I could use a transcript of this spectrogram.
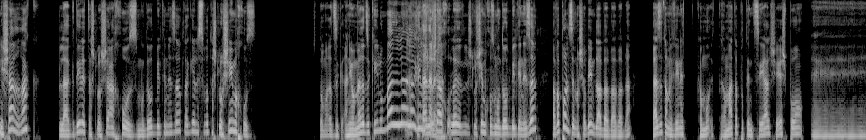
נשאר רק להגדיל את השלושה אחוז מודעות בלתי נעזרת, להגיע לסביבות ה-30 אחוז. זאת אומרת, זה, אני אומר את זה כאילו, מה זה לא אה, להגיע קטן ל-30 אחוז מודעות בלתי נעזרת, אבל פה זה משאבים, בלה בלה בלה בלה בלה. ואז אתה מבין את, כמו, את רמת הפוטנציאל שיש פה, אה,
